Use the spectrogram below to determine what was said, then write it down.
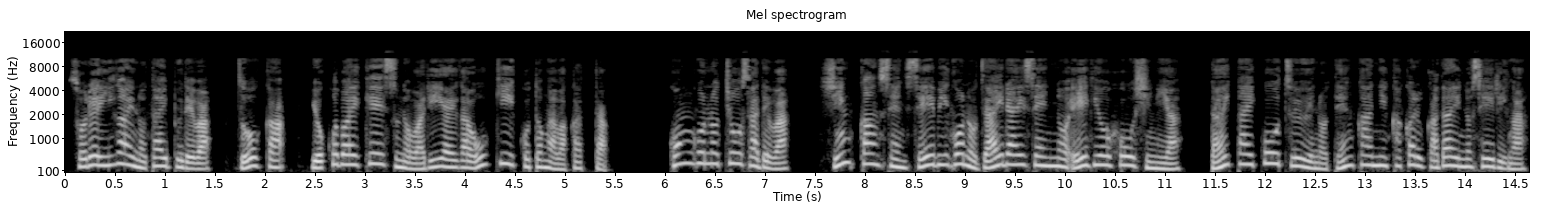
それ以外のタイプでは、増加、横ばいケースの割合が大きいことが分かった。今後の調査では、新幹線整備後の在来線の営業方針や、代替交通への転換にかかる課題の整理が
